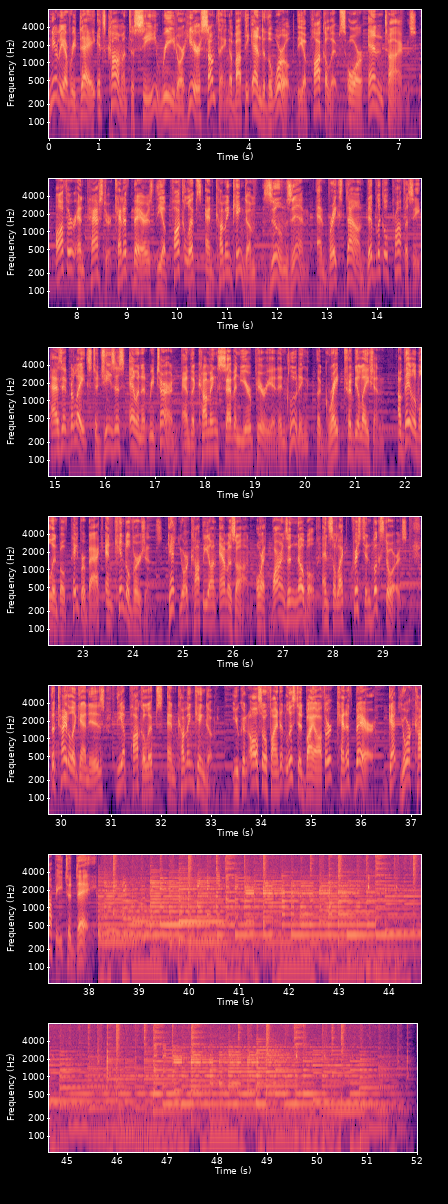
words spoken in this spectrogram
Nearly every day, it's common to see, read, or hear something about the end of the world, the apocalypse, or end times. Author and pastor Kenneth Baer's The Apocalypse and Coming Kingdom zooms in and breaks down biblical prophecy as it relates to Jesus' imminent return and the coming seven year period, including the Great Tribulation. Available in both paperback and Kindle versions. Get your copy on Amazon or at Barnes & Noble and select Christian bookstores. The title again is The Apocalypse and Coming Kingdom. You can also find it listed by author Kenneth Baer Get your copy today.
